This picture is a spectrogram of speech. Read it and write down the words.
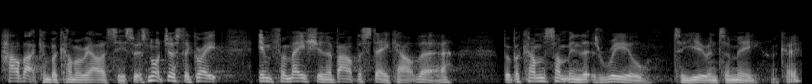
how that can become a reality. So it's not just a great information about the steak out there, but becomes something that is real to you and to me, okay?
